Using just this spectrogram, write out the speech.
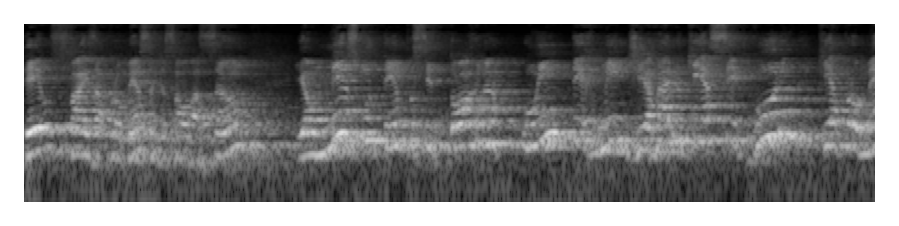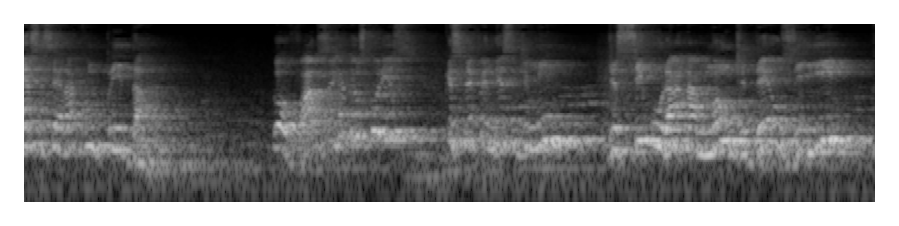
Deus faz a promessa de salvação e ao mesmo tempo se torna o intermediário que assegura que a promessa será cumprida. Louvado seja Deus por isso, porque se dependesse de mim, de segurar na mão de Deus e ir,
